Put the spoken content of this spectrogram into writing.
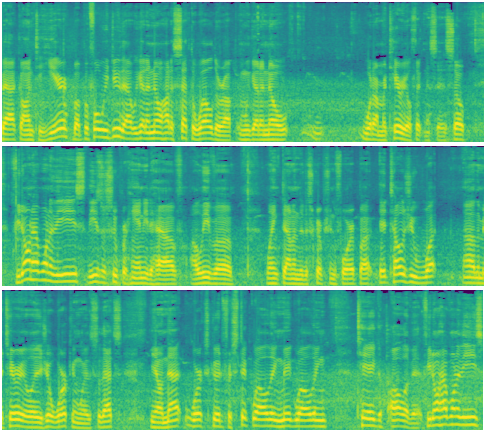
back onto here. But before we do that, we got to know how to set the welder up and we got to know what our material thickness is. So if you don't have one of these, these are super handy to have. I'll leave a link down in the description for it, but it tells you what uh, the material is you're working with. So that's, you know, and that works good for stick welding, MIG welding, TIG, all of it. If you don't have one of these,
